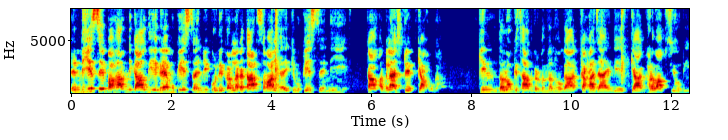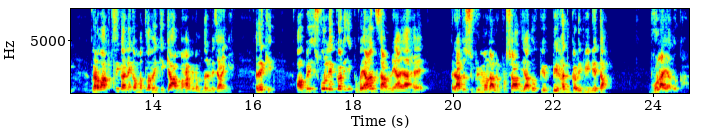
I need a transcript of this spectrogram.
एनडीए से बाहर निकाल दिए गए मुकेश सहनी को लेकर लगातार सवाल है कि मुकेश सहनी का अगला स्टेप क्या होगा? किन दलों के साथ गठबंधन होगा? कहाँ जाएँगे? क्या घर वापसी होगी? घर वापसी करने का मतलब है कि क्या महागठबंधन में जाएँगे? देखिए, अब इसको लेकर एक बयान सामने आया है। राजद सुप्रीमो, लालू प्रसाद यादव के बेहद करीबी नेता भोला यादव का।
